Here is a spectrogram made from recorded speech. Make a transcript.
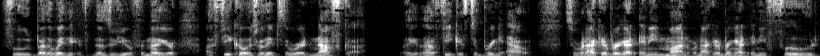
food. By the way, if those of you are familiar, afiko is related to the word nafka like is to bring out. So we're not going to bring out any man. We're not going to bring out any food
